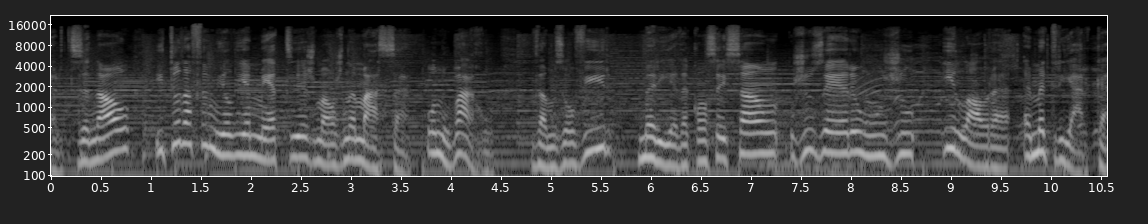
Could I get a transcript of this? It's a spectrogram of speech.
artesanal e toda a família mete as mãos na massa ou no barro. Vamos ouvir Maria da Conceição, José Araújo e Laura, a matriarca.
